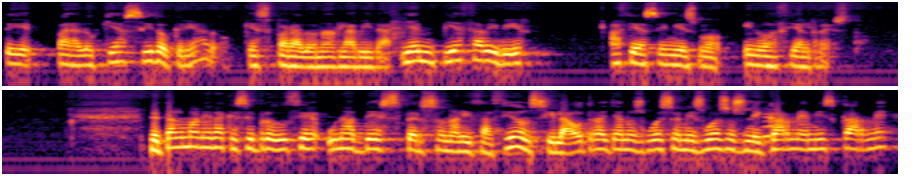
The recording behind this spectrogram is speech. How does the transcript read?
de para lo que ha sido creado, que es para donar la vida, y empieza a vivir hacia sí mismo y no hacia el resto. De tal manera que se produce una despersonalización. Si la otra ya no es hueso de mis huesos ni carne de mis carne,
